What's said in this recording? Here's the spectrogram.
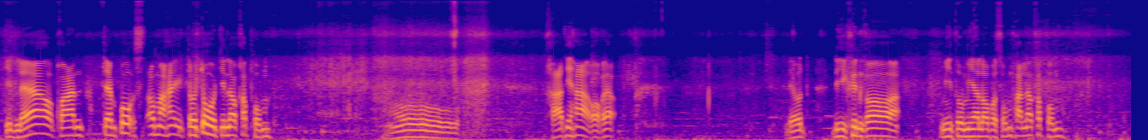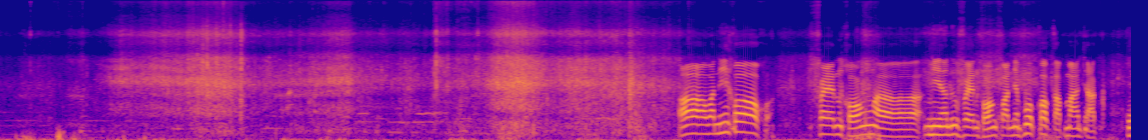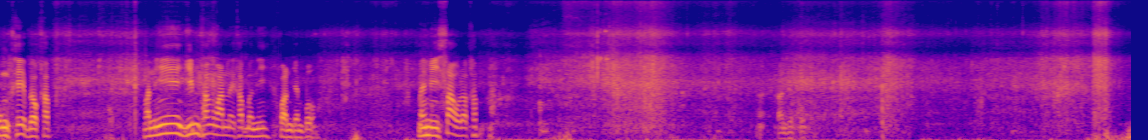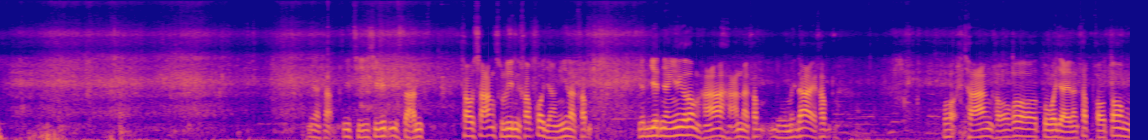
กินแล้วควานแจมโปเอามาให้โจโจ้กินแล้วครับผม โอ้ขาที่ห้าออกแล้ว เดี๋ยวดีขึ้นก็ มีตัวเมียรอผสมพันธุ์แล้วครับผมอ่าวันนี้ก็แฟนของอ่อเมียหรือแฟนของควันยำพวกก็กลับมาจากกรุงเทพแล้วครับ วันนี้ยิ้มทั้งวันเลยครับ วันนี้ควันยำพวกไม่มีเศร้าแล้วครับอะควันยำพวก เนี่ยครับวิถีชีวิตอีสานชาวช้างสุรินทร์ครับก็อย่างนี้แหละครับ เย็นๆอย่างนี้ก็ต้องหาอาหารนะครับ อยู่ไม่ได้ครับ เพราะช้างเขาก็ตัวใหญ่นะครับ เขาต้อง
